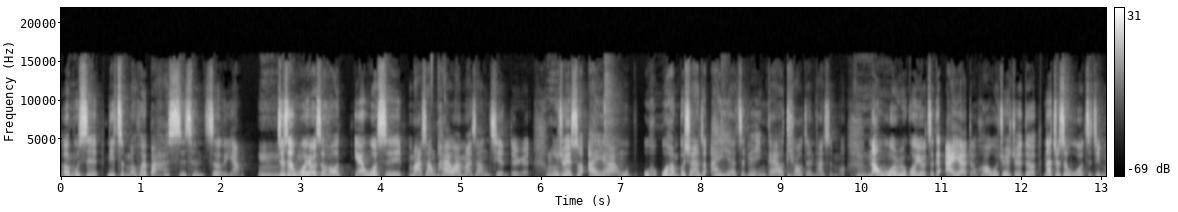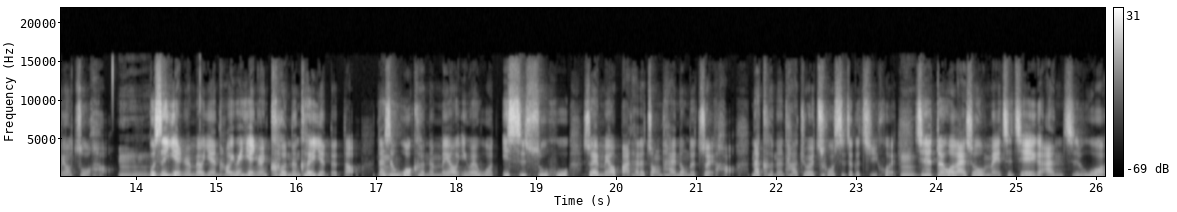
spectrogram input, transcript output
而不是你怎么会把它试成这样？嗯，就是我有时候，因为我是马上拍完马上剪的人，嗯我就会说，哎呀，我我我很不喜欢说，哎呀，这边应该要调整它什么。嗯那我如果有这个哎呀的话，我就会觉得那就是我自己没有做好，嗯嗯不是演员没有演好，因为演员可能可以演得到，但嗯是我可能没有，因为我一时疏忽，所以没有把他的状态弄得最好，那可能他就会错失这个机会。嗯其实对我来说，我每次接一个案子，我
